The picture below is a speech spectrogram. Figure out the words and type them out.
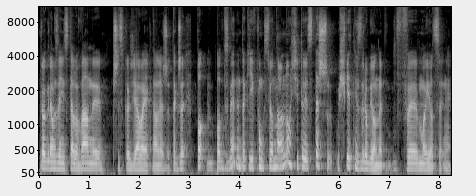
program zainstalowany, wszystko działa jak należy. Także po, pod względem takiej funkcjonalności to jest też świetnie zrobione w mojej ocenie.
